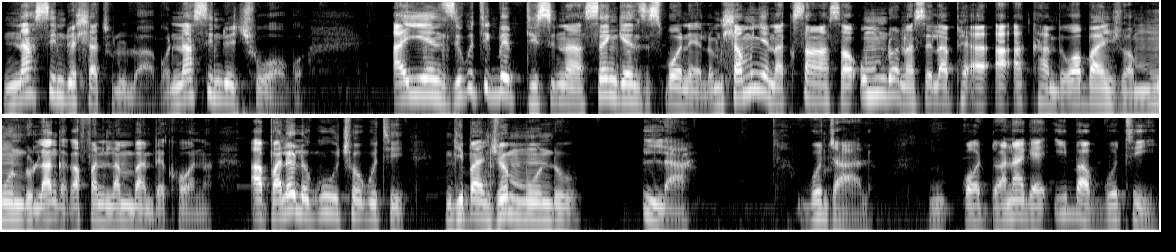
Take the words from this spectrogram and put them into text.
nasinto ehlathululwako nasinto etshiwoko ayenzi ukuthi kube budisi na sengenza isibonelo. Mhlawumunye nakusasa umntwana selaphe a- a- akhambe wabanjwa muntu la ngakafanele ambambe khona abhalelwe kutsho ukuthi ngibanjwe muntu la. Kunjalo. Kodwana ke iba ukuthi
